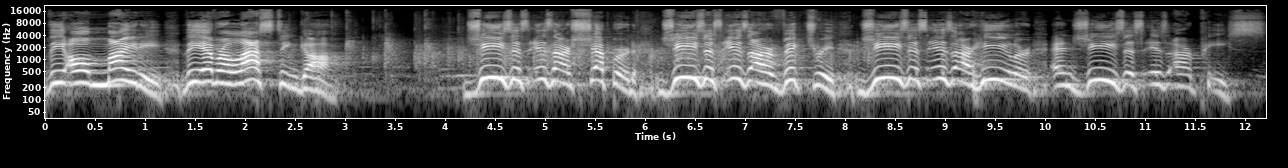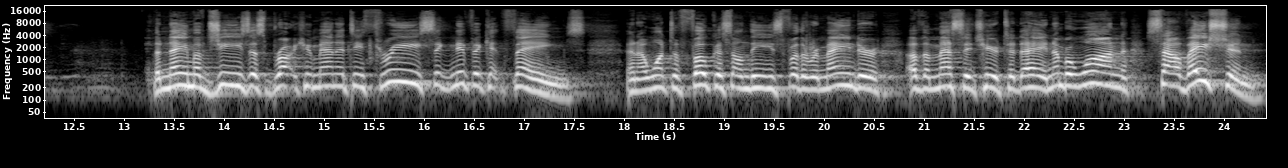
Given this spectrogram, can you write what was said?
the almighty, the everlasting God. Jesus is our shepherd. Jesus is our victory. Jesus is our healer. And Jesus is our peace. The name of Jesus brought humanity three significant things. And I want to focus on these for the remainder of the message here today. Number one, salvation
